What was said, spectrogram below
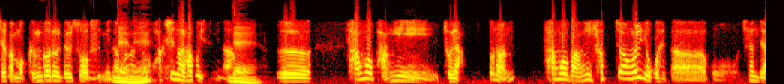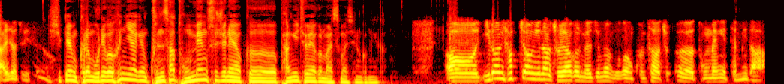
제가 뭐 근거를 댈 수 없습니다만 네네. 확신을 하고 있습니다. 네. 그 상호 방위 조약 또는 상호 방위 협정을 요구했다고 현재 알려져 있어요. 쉽게 말하면 그럼 우리가 흔히 이야기하는 군사 동맹 수준의 그 방위 조약을 말씀하시는 겁니까? 어, 이런 협정이나 조약을 맺으면 그건 군사 조- 어, 동맹이 됩니다.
